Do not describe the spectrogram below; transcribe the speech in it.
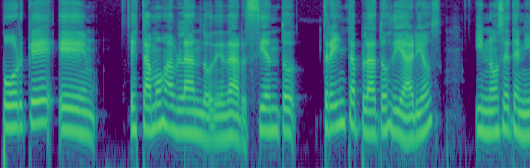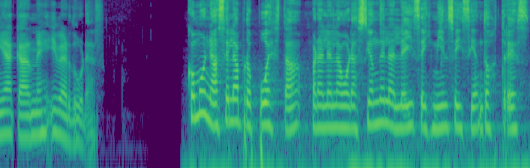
porque eh, estamos hablando de dar 130 platos diarios y no se tenía carnes y verduras. ¿Cómo nace la propuesta para la elaboración de la Ley 6603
